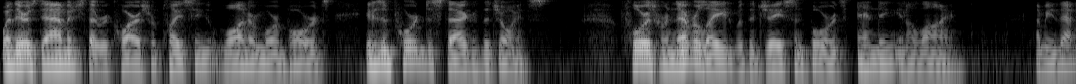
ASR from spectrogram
When there is damage that requires replacing one or more boards, it is important to stagger the joints. Floors were never laid with adjacent boards ending in a line. I mean that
